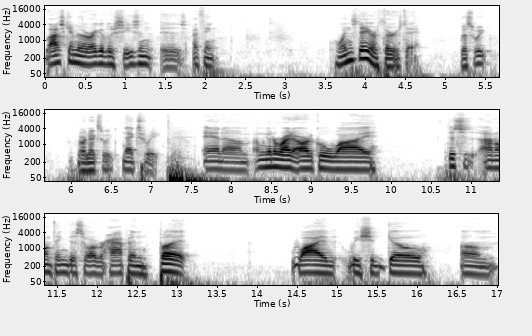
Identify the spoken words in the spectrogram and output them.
last game of the regular season is I think Wednesday or Thursday This week or next week? next week, and um I'm gonna write an article why this is I don't think this will ever happen, but why we should go um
